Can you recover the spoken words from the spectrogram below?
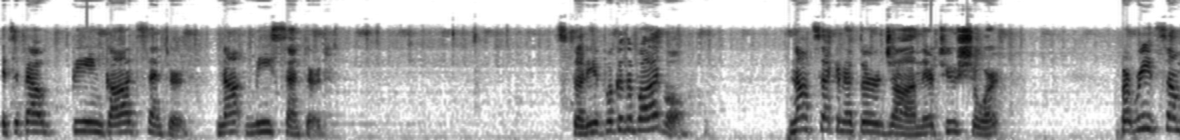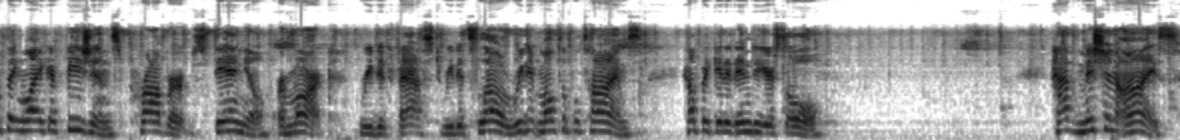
It's about being God centered, not me centered. Study a book of the Bible. Not 2nd or 3rd John, they're too short. But read something like Ephesians, Proverbs, Daniel, or Mark. Read it fast, read it slow, read it multiple times. Help it get it into your soul. Have mission eyes.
